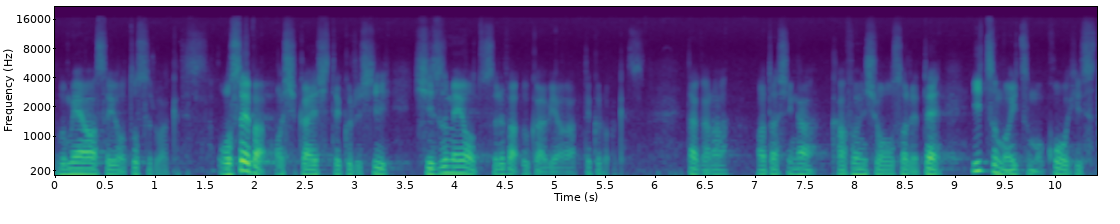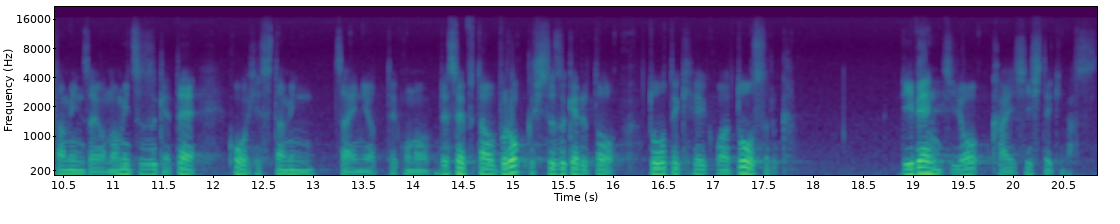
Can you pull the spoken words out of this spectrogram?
埋め合わせようとするわけです。押せば押し返してくるし沈めようとすれば浮かび上がってくるわけです。だから私が花粉症を恐れていつもいつも抗ヒスタミン剤を飲み続けて抗ヒスタミン剤によってこのレセプターをブロックし続けると動的平衡はどうするか。リベンジを開始してきます。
